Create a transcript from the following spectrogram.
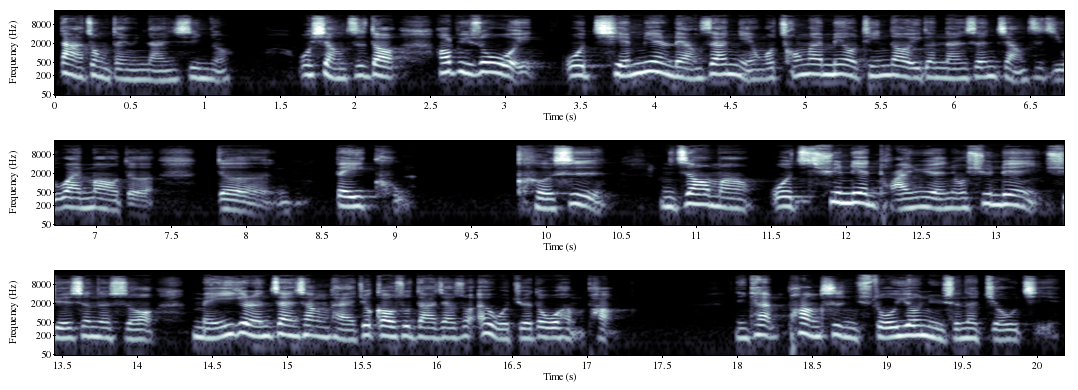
大众等于男性哦。我想知道，好比说我我前面两三年我从来没有听到一个男生讲自己外貌的的悲苦，可是。你知道吗？我训练团员，我训练学生的时候，每一个人站上台就告诉大家说：“哎，我觉得我很胖。”你看，胖是所有女生的纠结。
